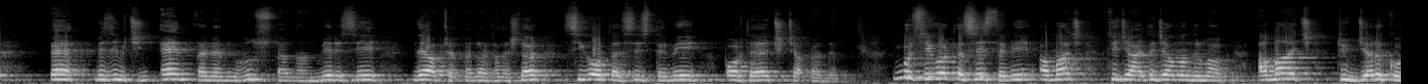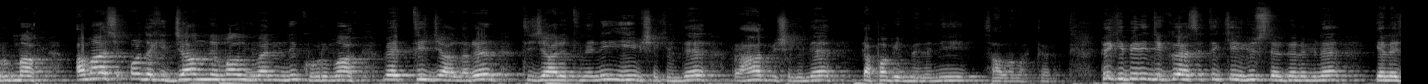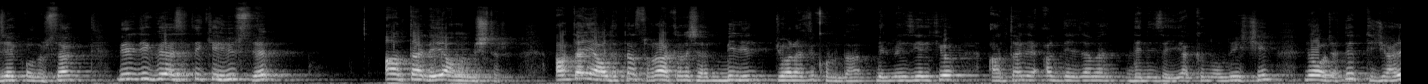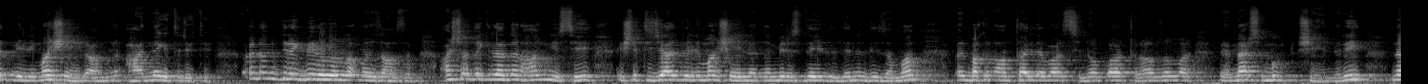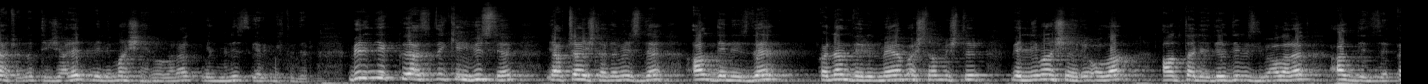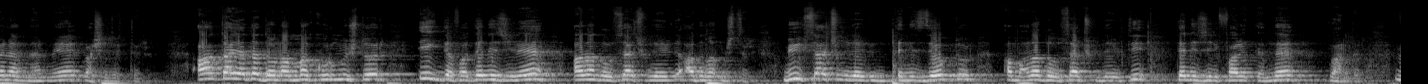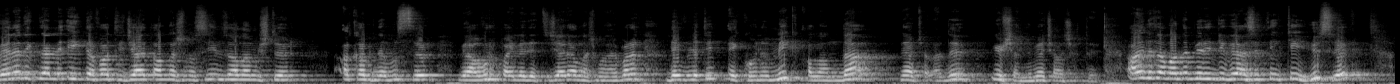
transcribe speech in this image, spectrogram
Ve bizim için en önemli hususlardan birisi ne yapacaklardı arkadaşlar? Sigorta sistemi ortaya çıkacaklardı. Bu sigorta sistemi amaç ticareti canlandırmak, amaç tüccarı korumak, amaç oradaki can ve mal güvenliğini korumak ve tüccarların ticaretlerini iyi bir şekilde, rahat bir şekilde yapabilmelerini sağlamaktır. Peki birinci Gıyasettin Hüsrev dönemine gelecek olursak, birinci Gıyasettin Hüsrev Antalya'yı alınmıştır. Antalya aldıktan sonra arkadaşlar bilin coğrafi konuda bilmeniz gerekiyor. Antalya Akdeniz hemen denize yakın olduğu için ne olacaktı? Ticaret ve liman şehri haline getirecekti. Önemli direkt bir yorum yapmanız lazım. Aşağıdakilerden hangisi işte ticaret ve liman şehirlerinden birisi değildi denildiği zaman e, bakın Antalya var, Sinop var, Trabzon var ve Mersin bu şehirleri ne yapacaklar? Ticaret ve liman şehri olarak bilmeniz gerekmektedir. Birinci kıyasetteki Hüsrev yapacağı işlerden birisi de Akdeniz'de önem verilmeye başlanmıştır ve liman şehri olan Antalya dediğimiz gibi alarak Akdeniz'e önem vermeye başlayacaktır. Antalya'da donanma kurmuştur. İlk defa denizciliğe Anadolu Selçuklu Devleti adım atmıştır. Büyük Selçuklu Devleti denizde yoktur ama Anadolu Selçuklu Devleti denizcilik faaliyetlerinde vardır. Venediklerle ilk defa ticaret anlaşması imzalamıştır. Akabinde Mısır ve Avrupa ile de ticari anlaşmalar yaparak devletin ekonomik alanda ne yapacaklardı? Güçlendirmeye çalışacaktı. Aynı zamanda 1. Gıyasettin Key Hüsrev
